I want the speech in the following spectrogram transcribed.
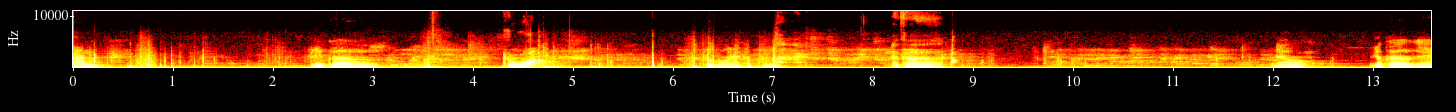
น้ำแล้วก็รั้วรั้วนะครับรั้วแล้วก็เดี๋ยวแล้วก็แค่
